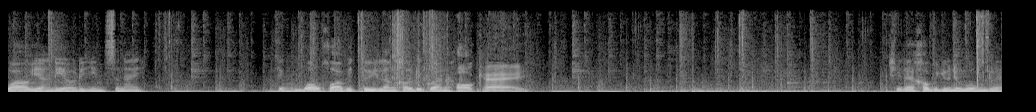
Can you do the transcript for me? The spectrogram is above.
ว้าว อย่างเดียวเลยยิงสไน เดี๋ยวผมอ้อมขวาไปตุยหลังเขาดีกว่านะ Okay. จะได้เข้าไปอยู่ในวงด้วย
